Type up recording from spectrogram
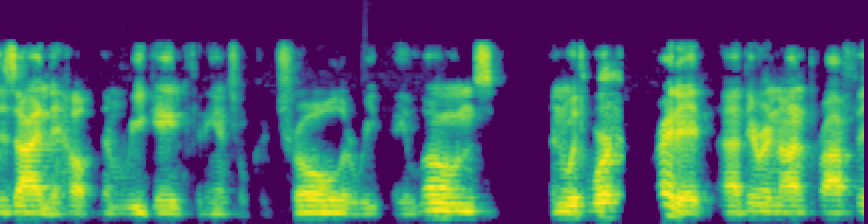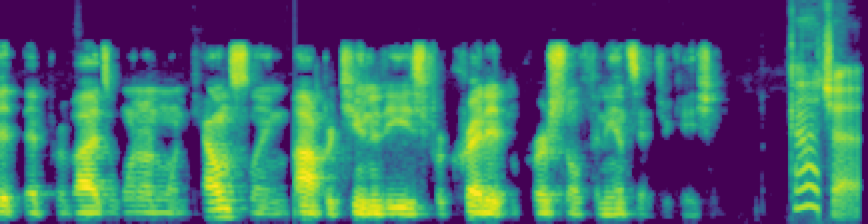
designed to help them regain financial control or repay loans. And with Work Credit, uh, they're a nonprofit that provides one on one counseling opportunities for credit and personal finance education. Gotcha.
